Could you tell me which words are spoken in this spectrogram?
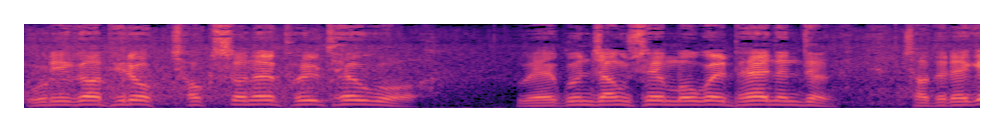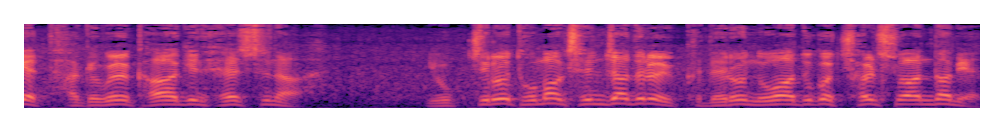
우리가 비록 적선을 불태우고 왜군 장수의 목을 베는 등 저들에게 타격을 가하긴 했으나 육지로 도망친 자들을 그대로 놓아두고 철수한다면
